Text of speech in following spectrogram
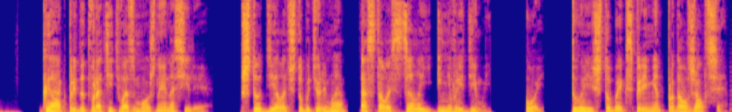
Как предотвратить возможное насилие? Что делать, чтобы тюрьма осталась целой и невредимой? Ой, то есть чтобы эксперимент продолжался.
